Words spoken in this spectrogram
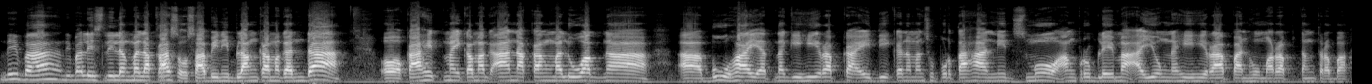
'Di ba? 'Di ba Leslie lang malakas oh, sabi ni Blanca maganda. O kahit may kamag-anak kang maluwag na ah, buhay at naghihirap ka, eh di ka naman suportahan needs mo. Ang problema ay yung nahihirapan humarap ng trabaho,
